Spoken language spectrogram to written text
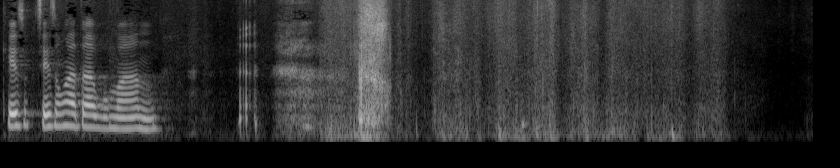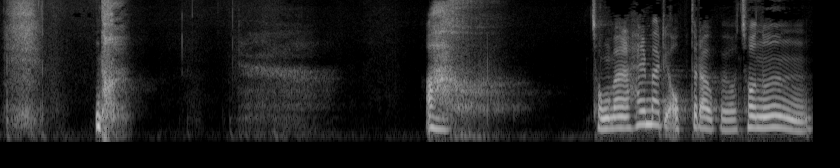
계속 죄송하다고만. 아, 정말 할 말이 없더라고요. 저는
